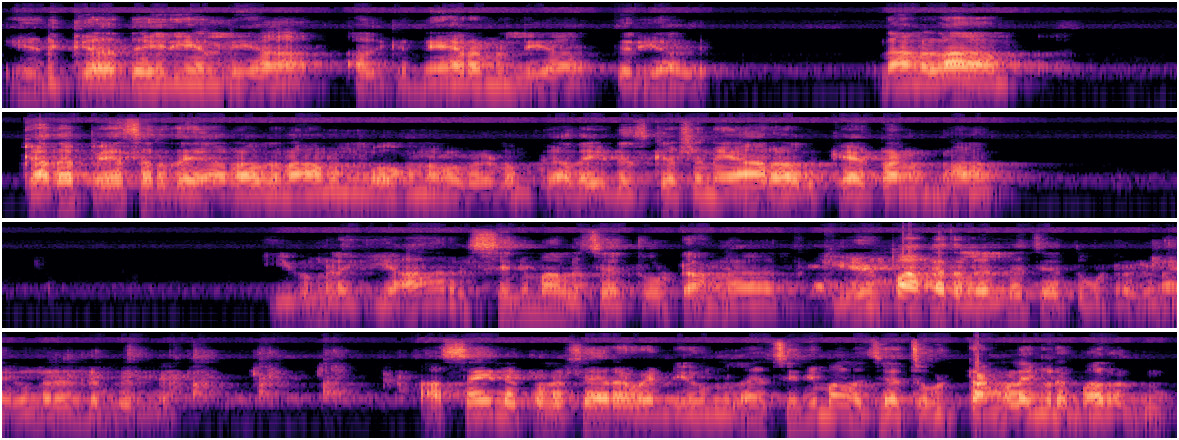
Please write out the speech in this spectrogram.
எடுக்க தைரியம் இல்லையா? அதுக்கு நேரம் இல்லையா? தெரியாது. நாங்கெல்லாம் கதை பேசுறதை யாராவது நானும் மோகன் அவர்களும் கதை டிஸ்கஷனை யாராவது கேட்டாங்கன்னா இவங்களை யார் சினிமாவில் சேர்த்து விட்டாங்க? கீழ்ப்பாக்கத்துல எல்லாம் சேர்த்து விட்டுருக்கணும் இவங்க ரெண்டு பேருமே? அசைலத்துல சேர வேண்டியவங்கள சினிமாவில் சேர்த்து விட்டாங்களேங்கிற மாதிரி இருக்கும்.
